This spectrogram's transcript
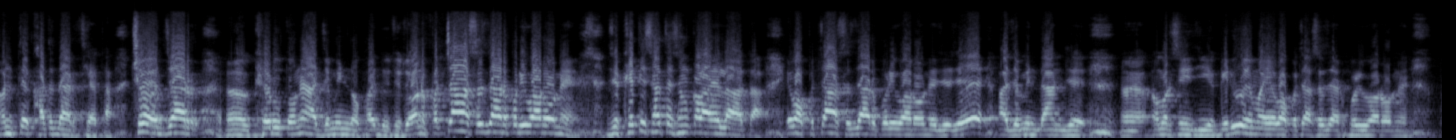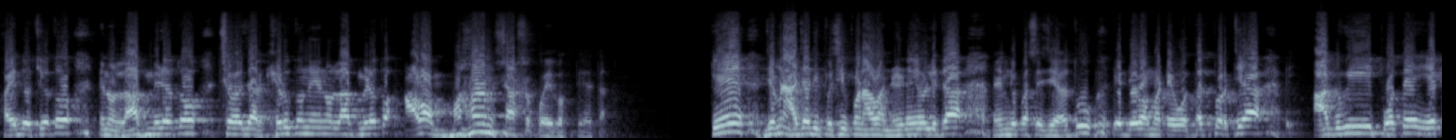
અને તે ખાતેદાર થયા હતા. છ હજાર ખેડૂતોને આ જમીનનો ફાયદો થયો હતો. અને પચાસ હજાર પરિવારોને જે ખેતી સાથે સંકળાયેલા હતા, એવા પચાસ હજાર પરિવારોને જે છે, આ જમીન દાન જે અમરસિંહજીએ કર્યું, એમાં એવા પચાસ હજાર પરિવારોને ફાયદો થયો હતો, એનો લાભ મળ્યો હતો. છ હજાર ખેડૂતોને એનો લાભ મળ્યો હતો. આવા મહાન શાસકો એ વખતે હતા. કે જેમણે આઝાદી પછી પણ આવા નિર્ણયો લીધા, એમની પાસે જે હતું એ દેવા માટે એવો તત્પર થયા. આગવી પોતે એક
